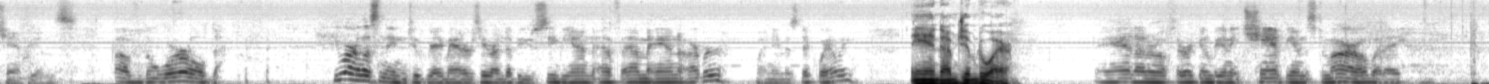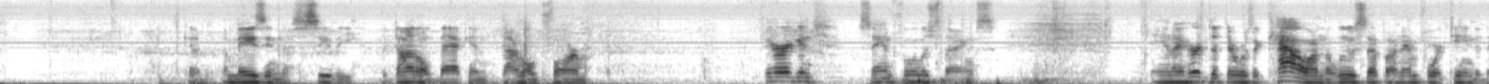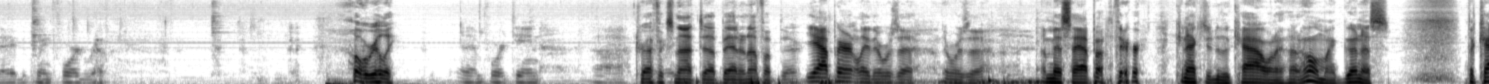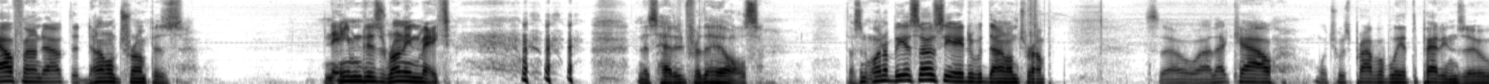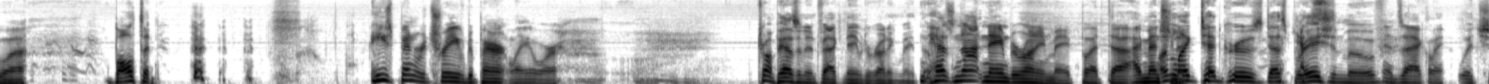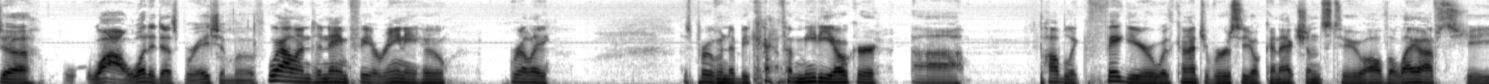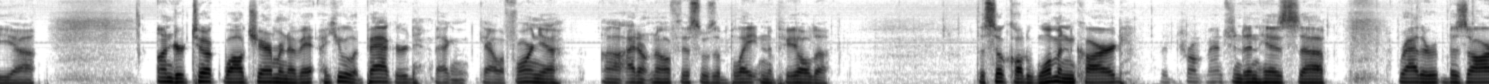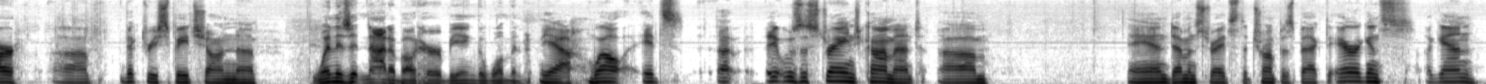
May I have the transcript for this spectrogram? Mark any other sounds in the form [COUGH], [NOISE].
champions of the world. You are listening to Gray Matters here on WCBN FM Ann Arbor. My name is Dick Whaley, And I'm Jim Dwyer. and I don't know if there are going to be any champions tomorrow, but I. It's kind of amazing to see the, the Donald back in Donald form. Arrogant, saying foolish things. And I heard that there was a cow on the loose up on M14 today between Ford Road [LAUGHS] Oh, really? and M14. Uh, Traffic's not uh, bad enough up there. Yeah, apparently there was a there was a, a mishap up there [LAUGHS] connected to the cow, and I thought, oh my goodness, the cow found out that Donald Trump is named his running mate [LAUGHS] and is headed for the hills. Doesn't want to be associated with Donald Trump. So uh, that cow, which was probably at the petting zoo, uh, [LAUGHS] bolted. [LAUGHS] He's been retrieved apparently, or Trump hasn't, in fact, named a running mate, though. has not named a running mate. But uh, I mentioned it- Unlike Ted Cruz's [LAUGHS] desperation move, Exactly. which, uh, wow, what a desperation move. Well, and to name Fiorina, who really has proven to be kind of a mediocre uh, public figure with controversial connections to all the layoffs she uh, undertook while chairman of Hewlett Packard back in California. Uh, I don't know if this was a blatant appeal to the so called woman card that Trump mentioned in his uh, rather bizarre uh, victory speech on. Uh, When is it not about her being the woman? yeah, well, it's uh, it was a strange comment, um, and demonstrates that Trump is back to arrogance again.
